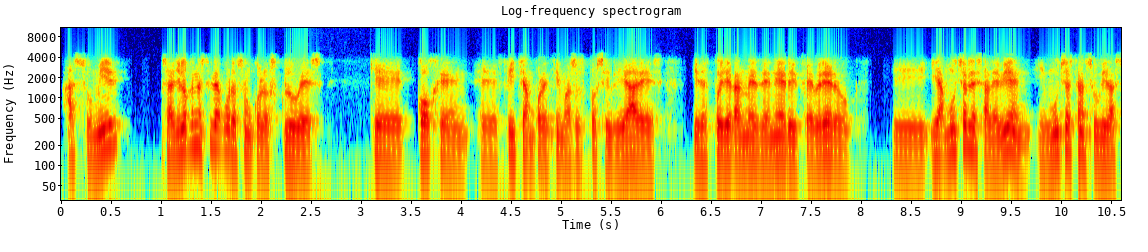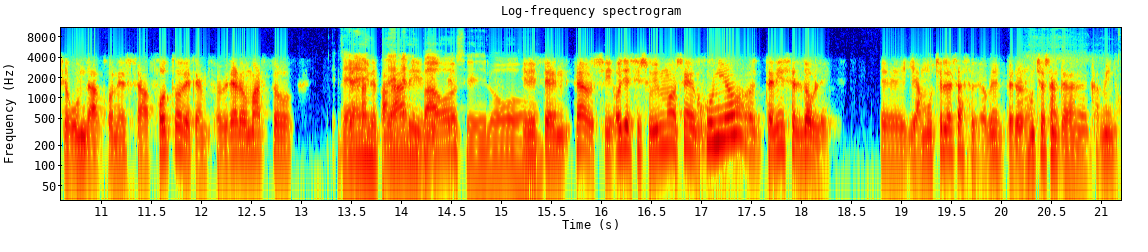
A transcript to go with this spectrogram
asumir, o sea, yo lo que no estoy de acuerdo son con los clubes que cogen, eh, fichan por encima de sus posibilidades y después llega el mes de enero y febrero y, y, a muchos les sale bien y muchos están subidos a segunda con esa foto de que en febrero o marzo dejan de pagar y, pagos y luego... Y dicen, claro, si, oye, si subimos en junio tenéis el doble. Eh, y a muchos les ha salido bien, pero muchos se han quedado en el camino.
